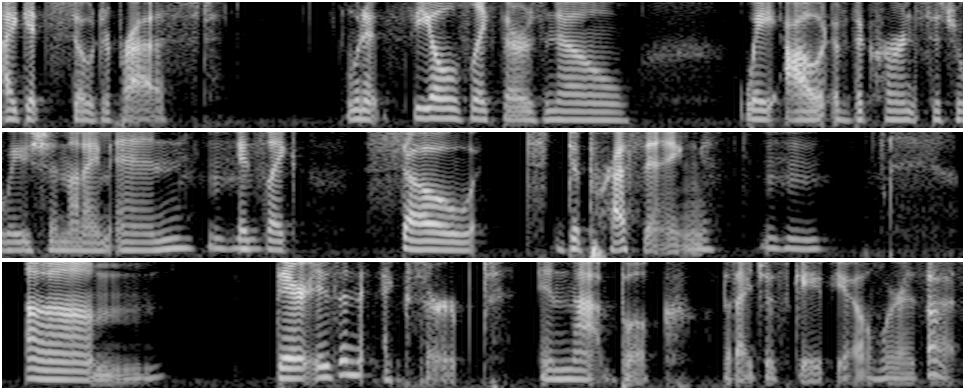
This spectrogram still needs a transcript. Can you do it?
I get so depressed when it feels like there's no way out of the current situation that I'm in, mm-hmm. it's like so t- depressing. Mm-hmm. Um, there is an excerpt in that book that I just gave you. Where is oh. that?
